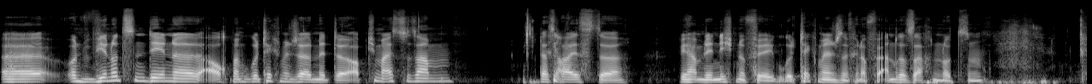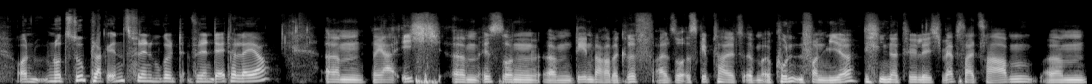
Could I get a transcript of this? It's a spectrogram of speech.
Äh, und wir nutzen den äh, auch beim Google Tech Manager mit äh, Optimize zusammen. Das ja. heißt, äh, wir haben den nicht nur für Google Tech Manager, sondern können auch für andere Sachen nutzen. Und nutzt du Plugins für den Google, für den Data Layer? Ähm, naja, ich ähm, ist so ein ähm, dehnbarer Begriff. Also es gibt halt ähm, Kunden von mir, die natürlich Websites haben ähm,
